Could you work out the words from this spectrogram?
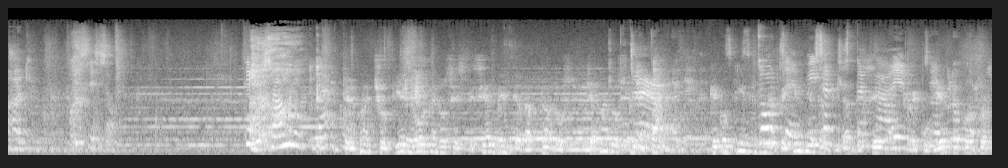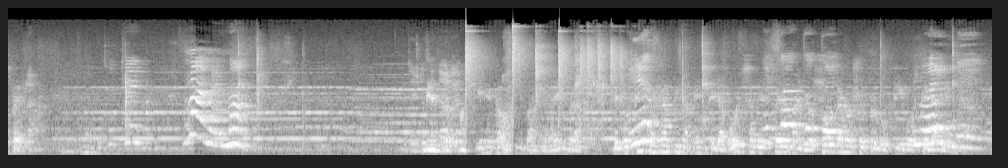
Ay, qué ¿Qué es eso? ¿Tienes hambre, tía? El macho tiene órganos especialmente adaptados llamados que contienen una pequeña cantidad de seda recubierta con su esperma. Mami, mamá. Mientras mantiene cautiva a la hembra, deposita rápidamente la bolsa de esperma en los órganos reproductivos de la hembra.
